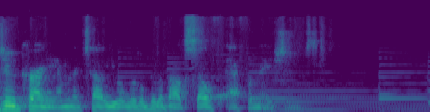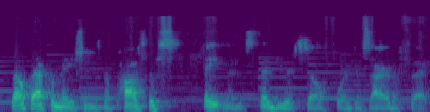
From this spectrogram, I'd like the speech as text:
journey, I'm going to tell you a little bit about self affirmations. Self affirmations are positive statements said to yourself for a desired effect.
